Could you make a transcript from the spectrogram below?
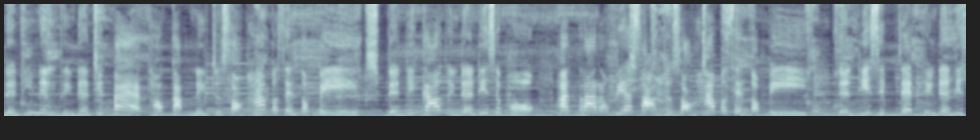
เดือนที่ 1 ถึงเดือนที่ 8 เท่ากับ 1.25%ต่อปี เดือนที่ 9 ถึงเดือนที่ 16 อัตราดอกเบี้ย 3.25%ต่อปี เดือนที่ 17 ถึงเดือนที่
